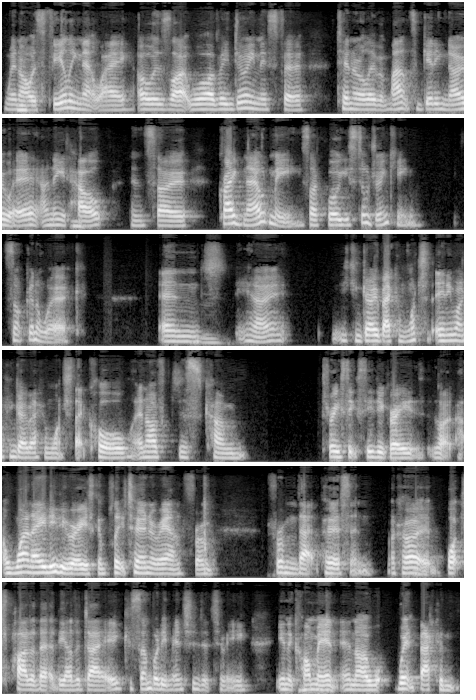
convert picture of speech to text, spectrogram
when I Mm. was feeling that way. I was like, "Well, I've been doing this for ten or eleven months and getting nowhere. I need help." And so Craig nailed me. He's like, "Well, you're still drinking. It's not going to work." And Mm. you know, you can go back and watch. Anyone can go back and watch that call. And I've just come 360 degrees, like a 180 degrees, complete turnaround from from that person. Like I watched part of that the other day because somebody mentioned it to me in a comment, and I w- went back and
